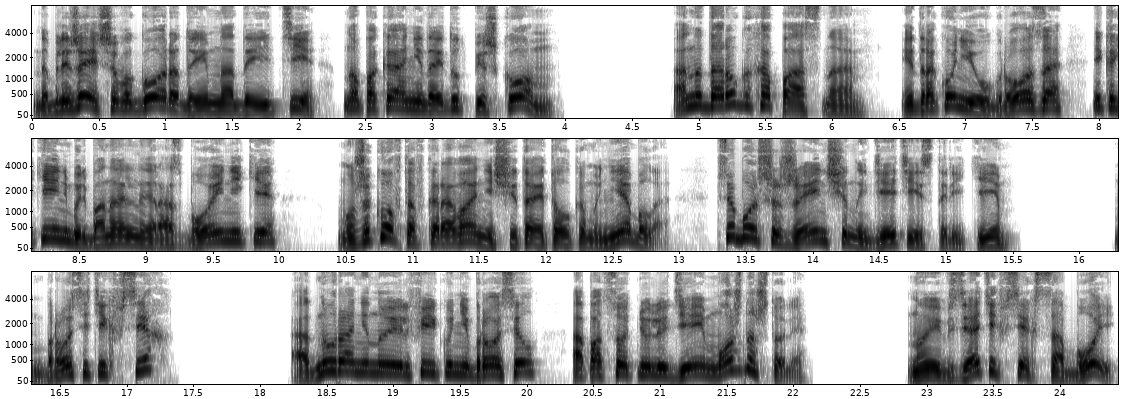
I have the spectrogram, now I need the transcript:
До ближайшего города им надо идти, но пока они дойдут пешком... А на дорогах опасно. И драконья угроза, и какие-нибудь банальные разбойники. Мужиков-то в караване, считай, толком и не было. Все больше женщины, дети и старики. Бросить их всех? Одну раненую эльфийку не бросил, а под сотню людей можно, что ли? Ну и взять их всех с собой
